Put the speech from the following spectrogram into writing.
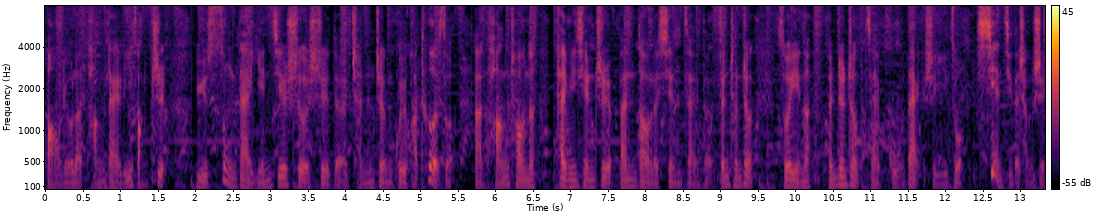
保留了唐代里坊制与宋代沿街设市的城镇规划特色。那唐朝呢，太平县制搬到了现在的汾城镇，所以呢，汾城镇在古代是一座县级的城市。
